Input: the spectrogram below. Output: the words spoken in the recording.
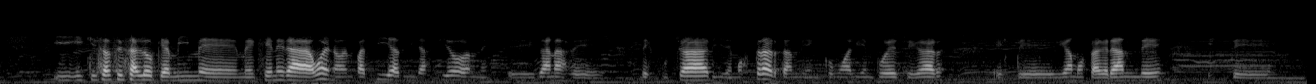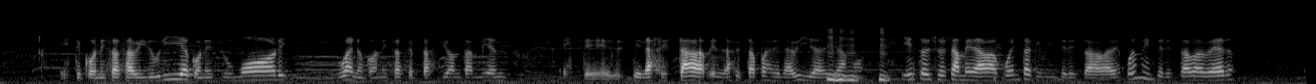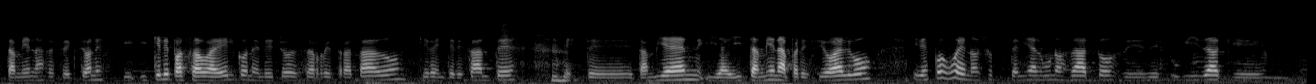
y, quizás es algo que a mí me, genera, bueno, empatía, admiración, este, ganas de, escuchar y de mostrar también cómo alguien puede llegar, este, digamos, a grande, este, este, con esa sabiduría, con ese humor y, bueno, con esa aceptación también este, de las, las etapas de la vida, digamos. Y eso yo ya me daba cuenta que me interesaba. Después me interesaba ver también las reflexiones y, qué le pasaba a él con el hecho de ser retratado, que era interesante este, también, y ahí también apareció algo. Y después, bueno, yo tenía algunos datos de, su vida que,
